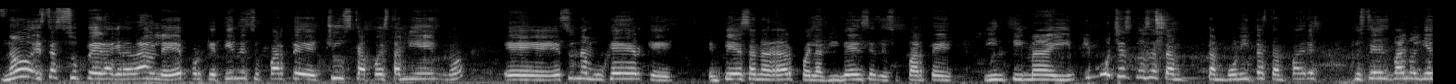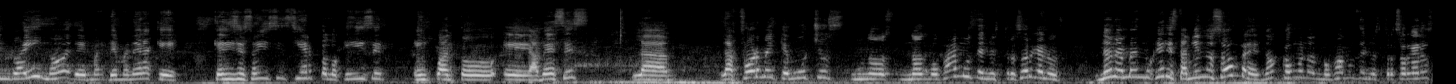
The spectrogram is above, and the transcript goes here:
No, está súper agradable, ¿eh? porque tiene su parte chusca, pues también, ¿no? Eh, es una mujer que empieza a narrar, pues, las vivencias de su parte íntima y, y muchas cosas tan, tan bonitas, tan padres, que ustedes van oyendo ahí, ¿no? De, de manera que, que dices, oye, sí es cierto lo que dicen en cuanto eh, a veces la, la forma en que muchos nos, nos mofamos de nuestros órganos, no nada más mujeres, también los hombres, ¿no? Cómo nos mofamos de nuestros órganos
